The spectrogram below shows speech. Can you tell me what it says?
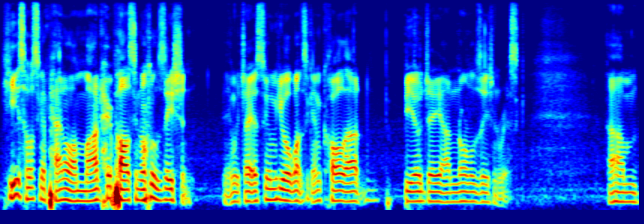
He's hosting a panel on monetary policy normalization, in which I assume he will once again call out BOJ on normalization risk. Um,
